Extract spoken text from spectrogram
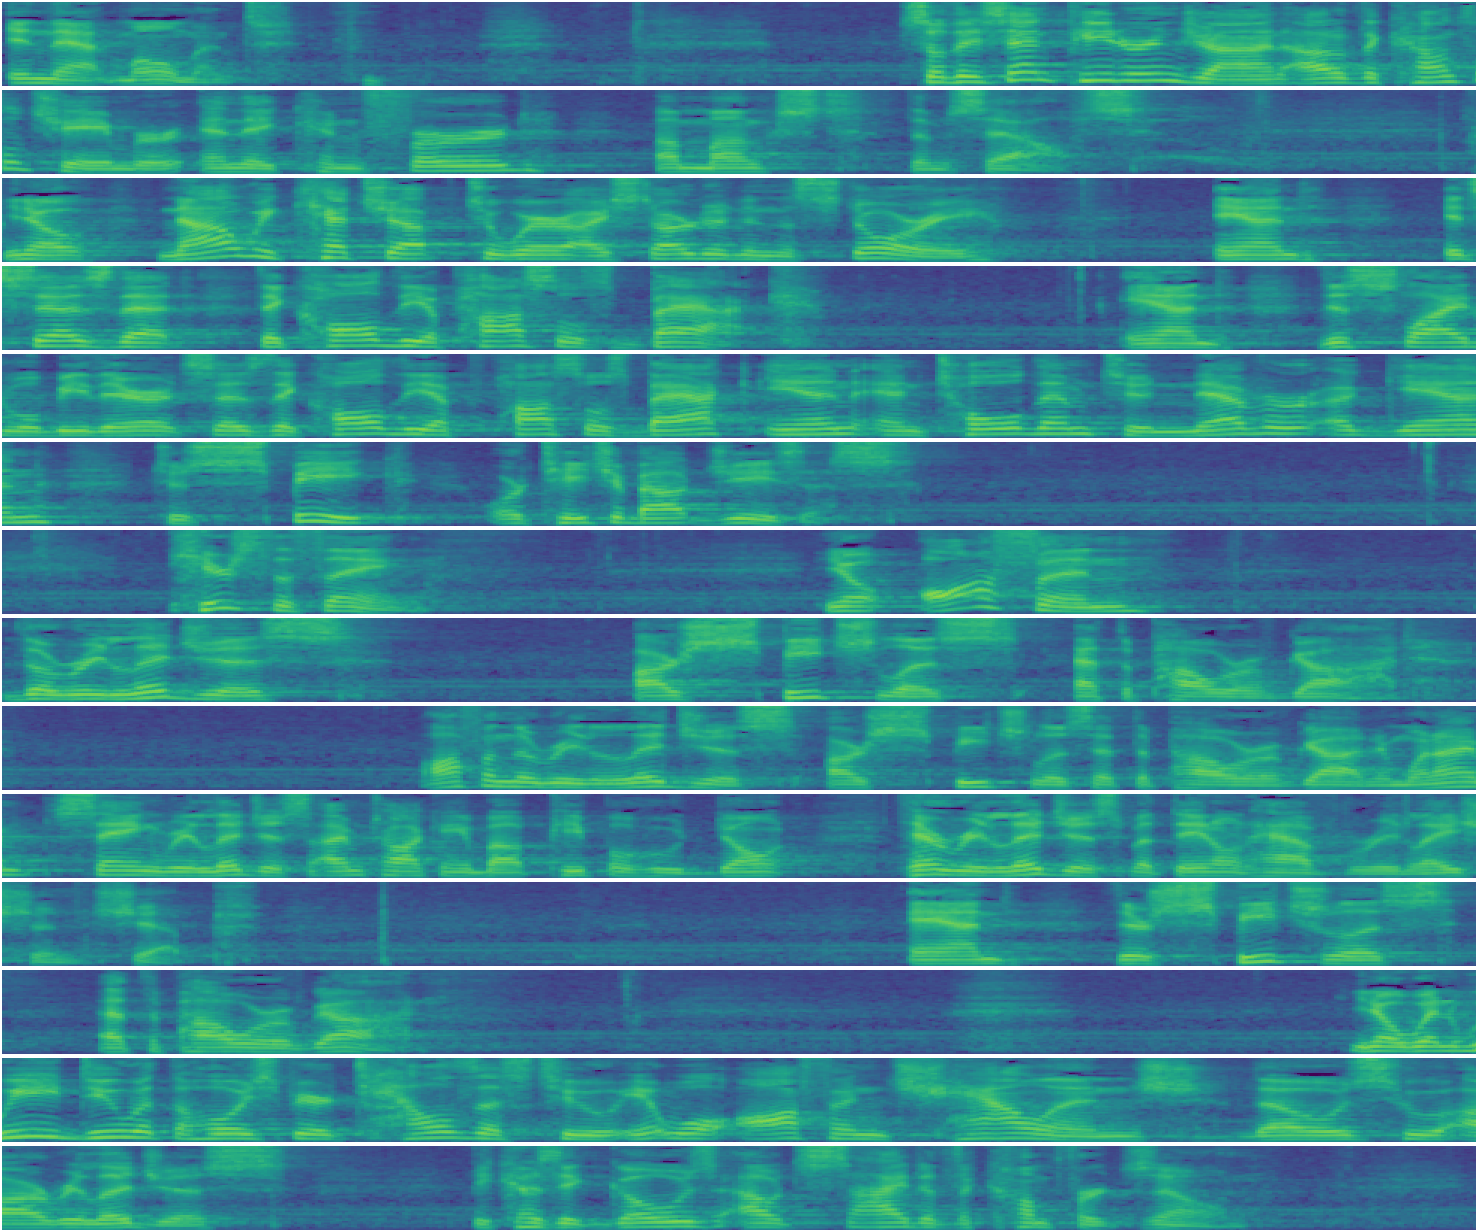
in that moment. So they sent Peter and John out of the council chamber and they conferred amongst themselves. You know, now we catch up to where I started in the story, and it says that they called the apostles back. And this slide will be there. It says they called the apostles back in and told them to never again to speak or teach about Jesus. Here's the thing. You know, often the religious are speechless at the power of God. Often the religious are speechless at the power of God. And when I'm saying religious, I'm talking about people who don't, they're religious, but they don't have relationship. And they're speechless at the power of God. You know, when we do what the Holy Spirit tells us to, it will often challenge those who are religious because it goes outside of the comfort zone.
